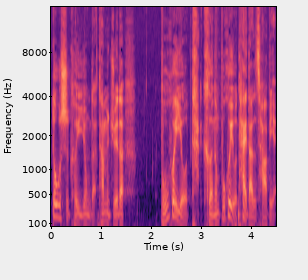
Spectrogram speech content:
都是可以用的。他们觉得不会有太可能不会有太大的差别。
